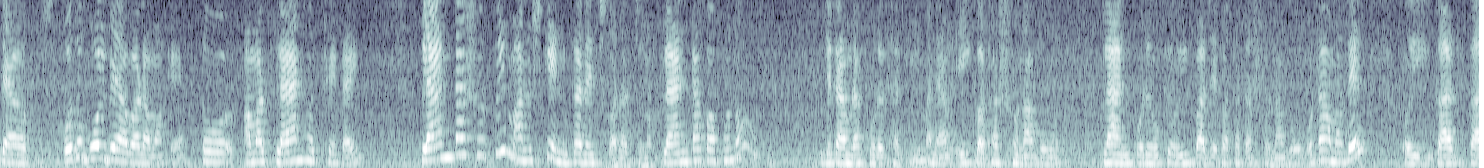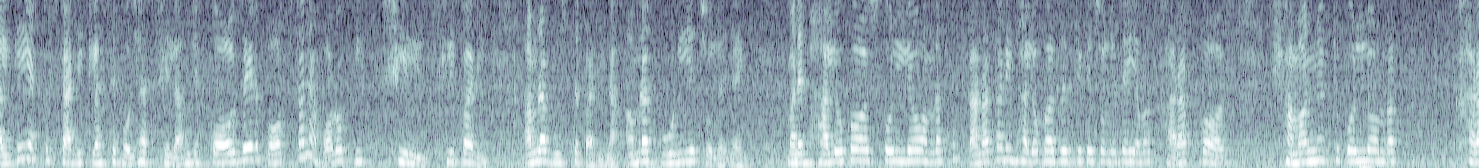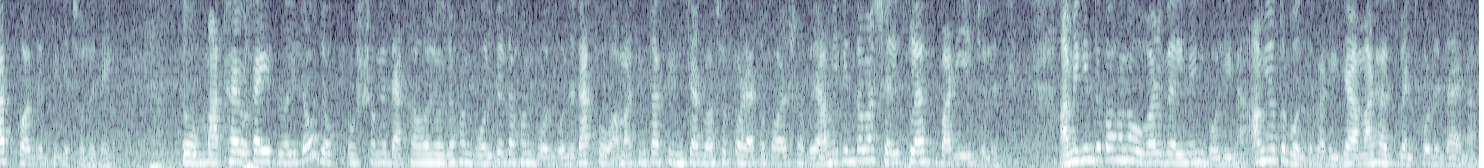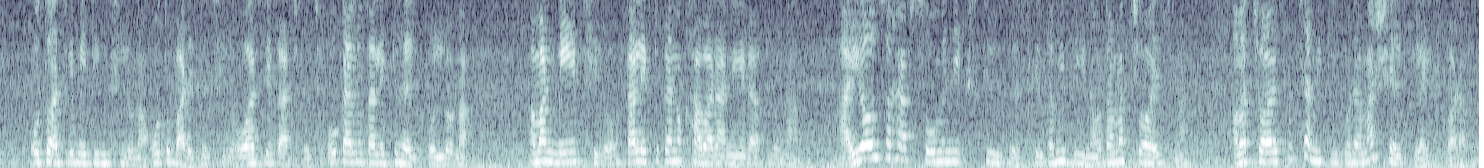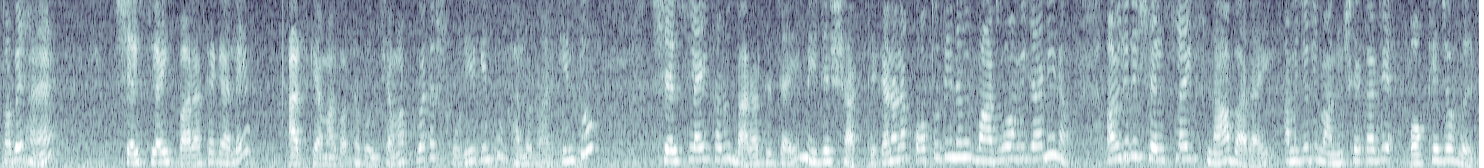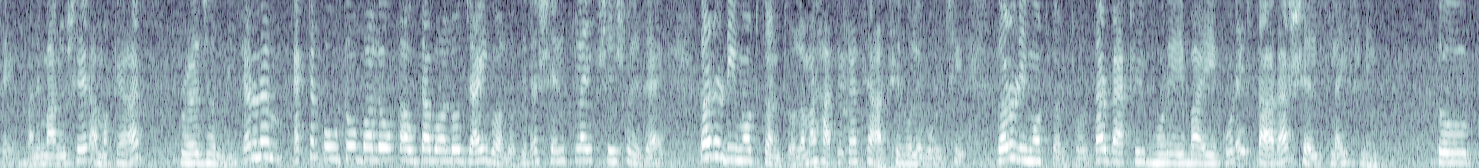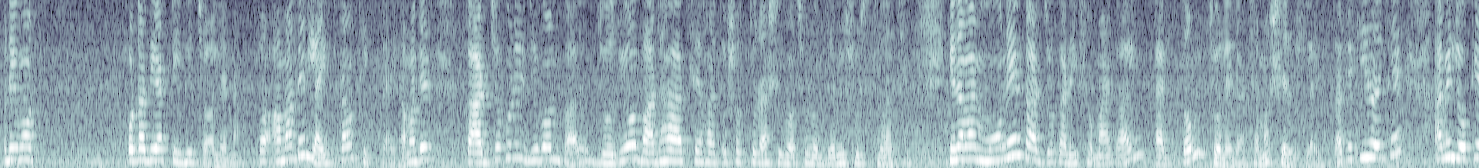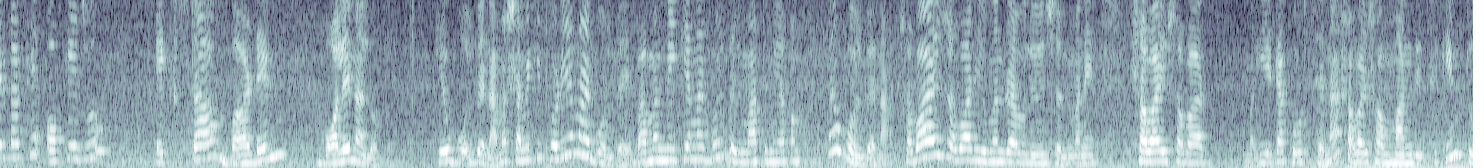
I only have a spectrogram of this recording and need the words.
ও তো বলবে আবার আমাকে। তো আমার প্ল্যান হচ্ছে এটাই। প্ল্যানটা শুধবি মানুষকে এনকারেজ করার জন্য। প্ল্যানটা কখনো, যেটা আমরা করে থাকি মানে এই কথা শোনাবো প্ল্যান করে ওকে ওই বাজে কথাটা শোনাবো। ওটা আমাদের ওই কাজ কালকেই একটা স্টাডি ক্লাসে বোঝাচ্ছিলাম যে কজের পথটা না বড় পিচ্ছিল স্লিপারি আমরা বুঝতে পারি না, আমরা গড়িয়ে চলে যাই। মানে ভালো কজ করলেও আমরা খুব তাড়াতাড়ি ভালো কাজের দিকে চলে যাই, আবার খারাপ কজ সামান্য একটু করলেও আমরা খারাপ কজের দিকে চলে যাই। তো মাথায় ওটাই রইল যে ওর সঙ্গে দেখা হলো যখন বলবে তখন বলব যে দেখো, আমার কিন্তু আর তিন চার বছর পর এত বয়স হবে। আমি কিন্তু আমার সেলফ লাইফ বাড়িয়েই চলেছি। আমি কিন্তু কখনো ওভারওয়েলমিং বলি না। আমিও তো বলতে পারি যে আমার হাজব্যান্ড করে দেয় না। ও তো আজকে মিটিং ছিল না, ও তো বাড়িতে ছিল, ও আজকে কাজ করছে। ও কেন তাহলে একটু হেল্প করল না? আমার মেয়ে ছিল, তাহলে একটু কেন খাবার আনিয়ে রাখল না? I also have so many excuses কিন্তু আমি দিই না। ওটা আমার চয়েস না। আমার চয়েস হচ্ছে আমি কী করে আমার সেলফ লাইফ বাড়াবো। তবে হ্যাঁ শেলফ লাইফ বাড়াতে গেলে আজকে আমার কথা বলছি। আমার খুব একটা শরীর কিন্তু ভালো নয়। কিন্তু শেলফ লাইফ আমি বাড়াতে চাই নিজের স্বার্থে। কেননা কতদিন আমি বাঁচবো আমি জানি না। আমি যদি শেলফ লাইফ না বাড়াই, আমি যদি মানুষের কাজে অকেজো হয়ে যাই মানে মানুষের আমাকে আর প্রয়োজন নেই। কেননা একটা কৌটো বলো, কাউটা বলো, যাই বলো, যেটা শেলফ লাইফ শেষ হয়ে যায়, ধরো রিমোট কন্ট্রোল আমার হাতের কাছে আছে বলে বলছি, ধরো রিমোট কন্ট্রোল তার ব্যাটারি ভরে বা এ করে তার আর শেলফ লাইফ নেই। তো রিমোট ওটা দিয়ে আর টিভি চলে না। তো আমাদের লাইফটাও ঠিক তাই। আমাদের কার্যকরী জীবনকাল, যদিও বাধা আছে হয়তো সত্তর আশি বছর অবধি আমি সুস্থ আছি, কিন্তু আমার মনের কার্যকারী সময়কাল একদম চলে গেছে আমার সেলফ লাইফ তাতে কি হয়েছে? আমি লোকের কাছে অকেজো এক্সট্রা বার্ডেন বলে না লোকে। কেউ বলবে না। আমার স্বামী কি থরি আমায় বলবে? বা আমার মেয়েকে আমায় বলবে? মা, তুমি এখন কেউ বলবে না। সবাই সবার হিউম্যান রেভলিউশন মানে সবাই সবার ইয়েটা করছে না, সবাই সম্মান দিচ্ছে। কিন্তু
